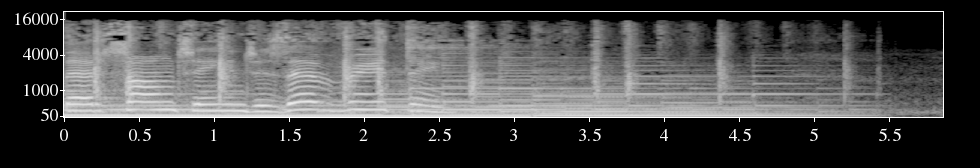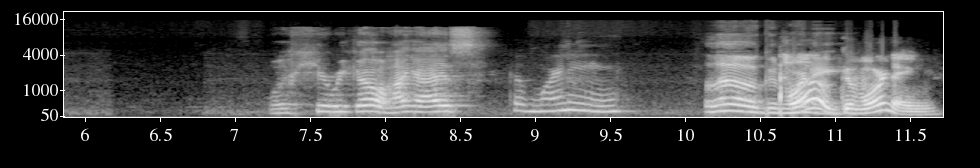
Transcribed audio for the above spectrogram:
that a song changes everything. Well, here we go. Hi, guys. Good morning. Hello, good Hello, morning. good morning.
